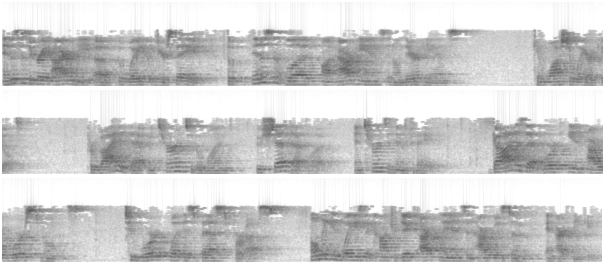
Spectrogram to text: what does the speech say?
and this is the great irony of the way that we are saved. The innocent blood on our hands and on their hands can wash away our guilt, provided that we turn to the one who shed that blood and turn to him in faith. God is at work in our worst moments to work what is best for us, only in ways that contradict our plans and our wisdom and our thinking.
